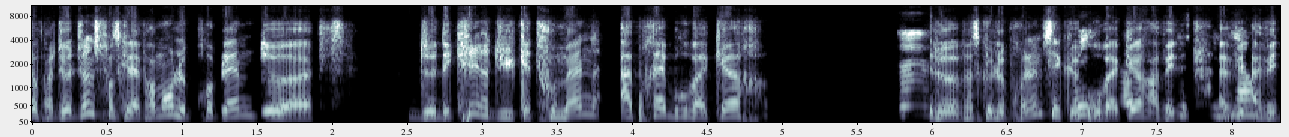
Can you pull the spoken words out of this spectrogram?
enfin, Joe Jones, je pense qu'elle a vraiment le problème de, euh, de décrire du Catwoman après Brubaker. Le- parce que le problème, c'est que Oui, Brubaker avait, avait, avait,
